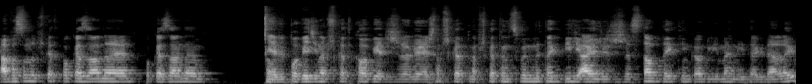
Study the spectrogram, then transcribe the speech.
albo są na przykład pokazane, pokazane e, wypowiedzi na przykład kobiet, że wiesz, na przykład, na przykład ten słynny tak Billie Eilish, że stop dating ugly men i tak dalej.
